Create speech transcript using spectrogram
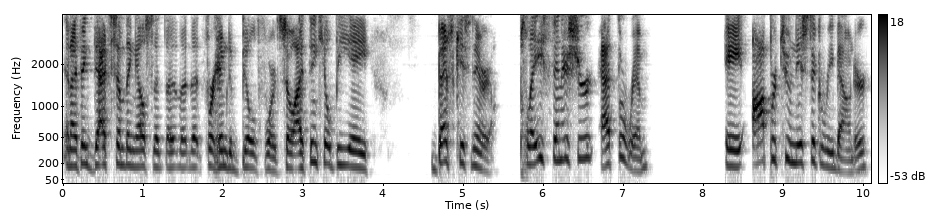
And I think that's something else that, that, that for him to build for it. So I think he'll be a best case scenario play finisher at the rim, a opportunistic rebounder,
